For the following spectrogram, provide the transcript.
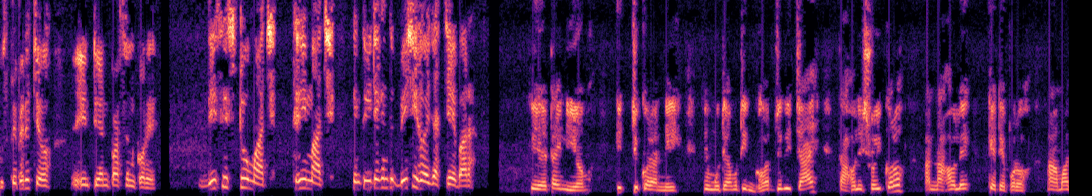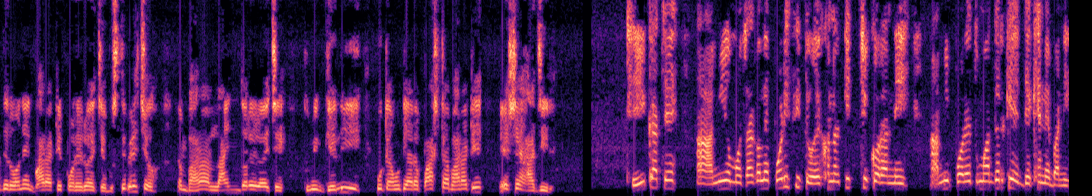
বুঝতে পেরেছ? টেন পার্সেন্ট করে। This is too much three much কিন্তু এটা কিন্তু বেশি হয়ে যাচ্ছে এবার। এটাই নিয়ম, কিচ্ছু করার নেই। মোটামুটি ঘর যদি চায়, তাহলে সই করো, আর না হলে কেটে পড়ো। আমাদের অনেক ভাড়াটে পড়ে রয়েছে, বুঝতে পেরেছ? ভাড়া লাইন ধরে রয়েছে। তুমি গেলি মোটামুটি আরও পাঁচটা ভাড়াটে এসে হাজির। ঠিক আছে, আমিও মজা গলে পড়েছি তো, এখন আর কিচ্ছু করার নেই। আমি পরে তোমাদেরকে দেখে নেবানি।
